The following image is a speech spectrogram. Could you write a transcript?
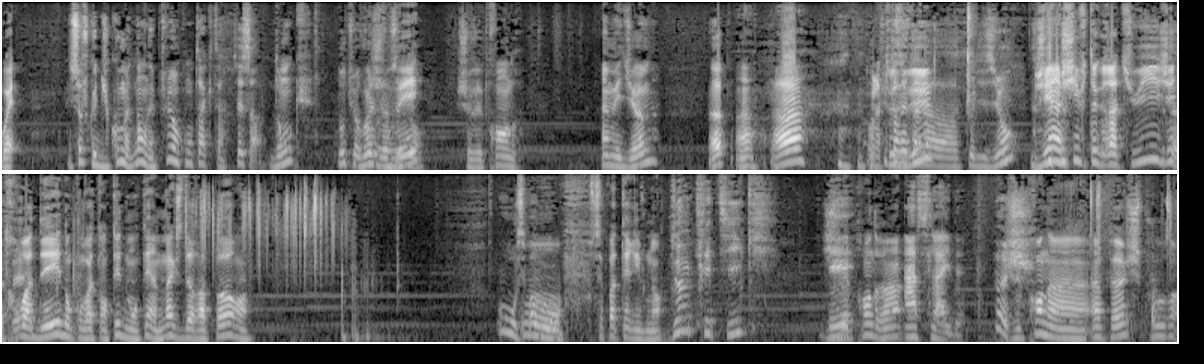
hein. Et sauf que du coup, maintenant, on n'est plus en contact. C'est ça. Donc, Donc tu vas moi, voir, je vais, je vais prendre un médium. Hop, hein, voilà. On Donc, tu tous vu. la collision. J'ai un shift gratuit, j'ai à fait. 3D, donc on va tenter de monter un max de rapport. Ouh, c'est pas Oh, bon. c'est pas terrible, non. Deux critiques Je vais prendre un, un slide. je vais prendre un, un push pour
